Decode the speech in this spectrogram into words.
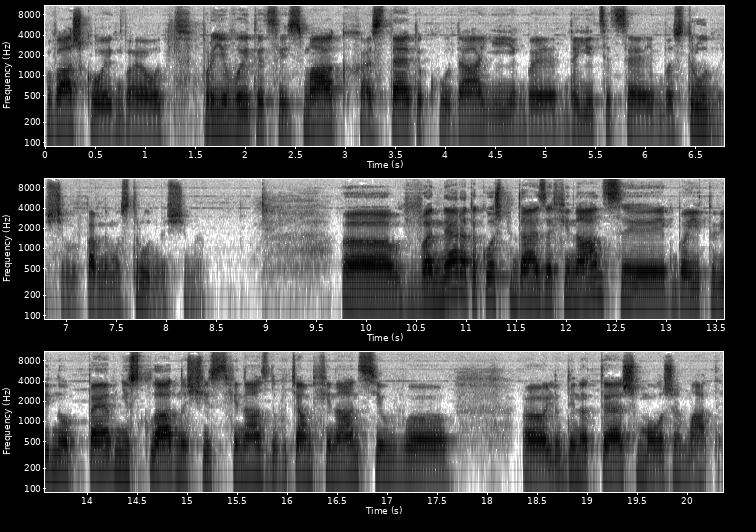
важко якби, от, проявити цей смак, естетику, да, їй якби, дається це якби, з труднощами, певними з труднощами. Е, Венера також підає за фінанси, якби, відповідно, певні складнощі з фінанс, здобуттям фінансів е, е, людина теж може мати.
